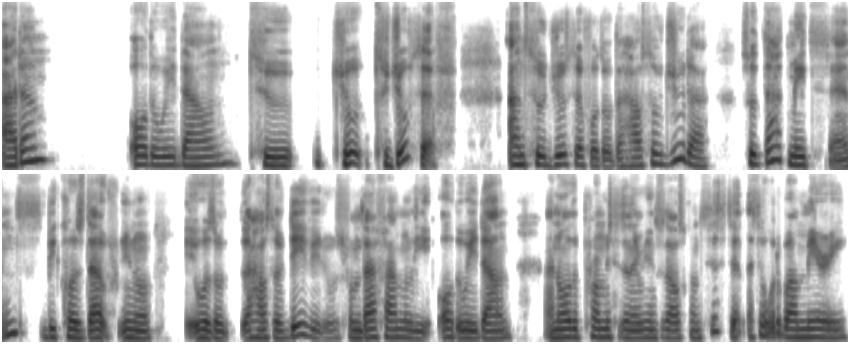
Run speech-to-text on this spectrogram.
Adam all the way down to jo- to Joseph. And so Joseph was of the house of Judah. So that made sense because that, you know, it was the house of David. It was from that family all the way down and all the promises and everything. So that was consistent. I said, what about Mary?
